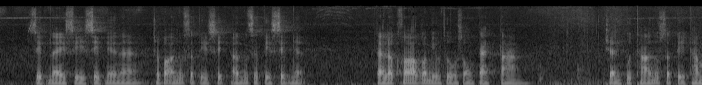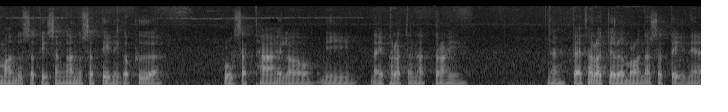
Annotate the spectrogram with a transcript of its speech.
10 ใน 40เนี่ยนะเฉพาะอนุสติ10อนุสติ 10เนี่ยแต่ละข้อก็มีวัตถุประสงค์แตกต่าง เช่นพุทธานุสติธรรมานุสติ สังฆานุสตินี่ก็เพื่อปลูกศรัทธาให้เรามีในพระรัตนตรัย นะแต่ถ้าเราเจริญมรณสติเนี่ย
